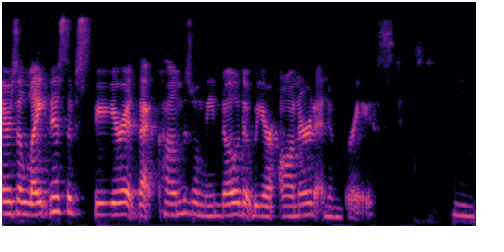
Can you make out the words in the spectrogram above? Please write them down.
There's a lightness of spirit that comes when we know that we are honored and embraced. Mm.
